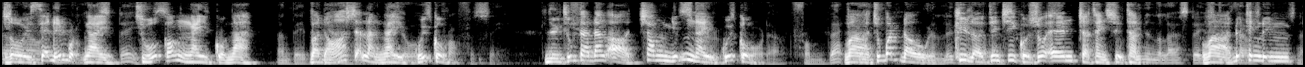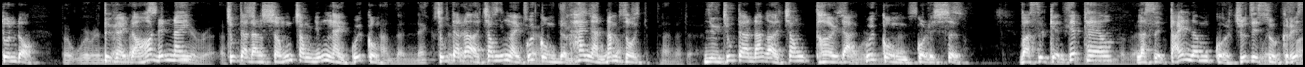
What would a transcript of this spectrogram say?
Rồi sẽ đến một ngày, Chúa có ngày của Ngài, và đó sẽ là ngày cuối cùng. Nhưng chúng ta đang ở trong những ngày cuối cùng. Và chúng bắt đầu khi lời tiên tri của Joel trở thành sự thật và Đức Thánh Linh tuôn đổ. Từ ngày đó đến nay, chúng ta đang sống trong những ngày cuối cùng. Chúng ta đã ở trong những ngày cuối cùng được 2.000 năm rồi. Nhưng chúng ta đang ở trong thời đại cuối cùng của lịch sử. Và sự kiện tiếp theo là sự tái lâm của Chúa Giêsu Christ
